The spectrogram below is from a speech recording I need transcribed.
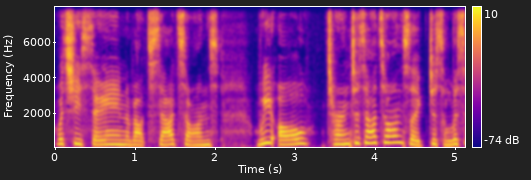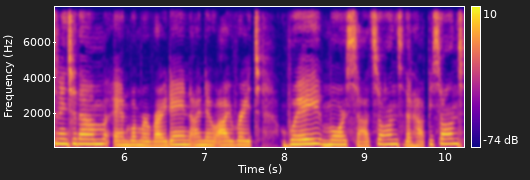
what she's saying about sad songs, we all turn to sad songs, like just listening to them. And when we're writing, I know I write way more sad songs than happy songs.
